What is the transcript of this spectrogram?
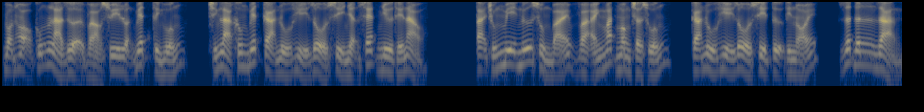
bọn họ cũng là dựa vào suy luận biết tình huống, chính là không biết cả nụ hỉ rổ xỉ nhận xét như thế nào. Tại chúng mỹ nữ sùng bái và ánh mắt mong chờ xuống, cả nụ hỉ rổ xỉ tự tin nói, rất đơn giản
